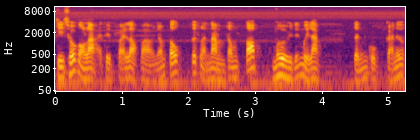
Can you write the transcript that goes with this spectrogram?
chỉ số còn lại thì phải lọt vào nhóm tốt tức là nằm trong top 10 đến 15 tỉnh của cả nước.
